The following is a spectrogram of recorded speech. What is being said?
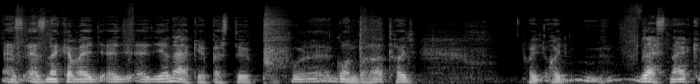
Ez, ez nekem egy, egy, egy ilyen elképesztő gondolat, hogy, hogy, hogy lesznek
